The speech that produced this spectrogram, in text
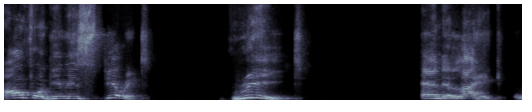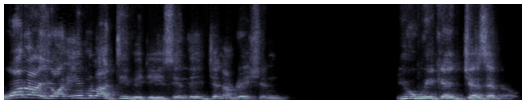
unforgiving spirit, greed, and the like. What are your evil activities in this generation, you wicked Jezebel?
